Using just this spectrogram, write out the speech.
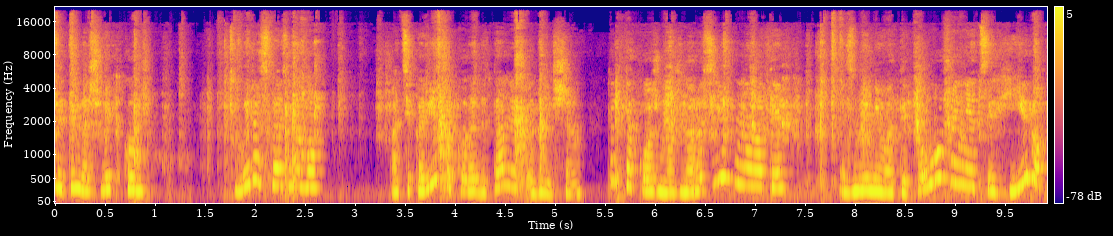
дитина швидко виросла з нього. А цікавіше, коли деталей більше. Тут також можна роз'єднувати, змінювати положення цих гірок.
